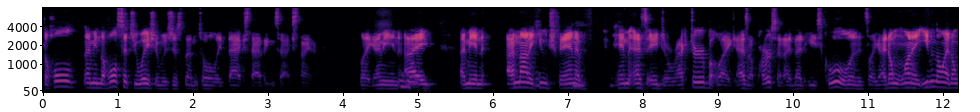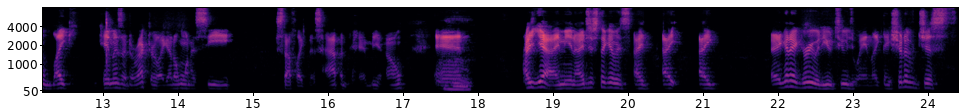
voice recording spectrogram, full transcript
the whole I mean the whole situation was just them totally backstabbing Zack Snyder. Like I mean. I I mean I'm not a huge fan of him as a director, but like as a person, I bet he's cool. And it's like I don't want to, even though I don't like him as a director, like I don't want to see stuff like this happen to him, you know. And mm-hmm. I yeah, I mean, I just think it was I I I I gotta agree with you too, Duane. Like they should have just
